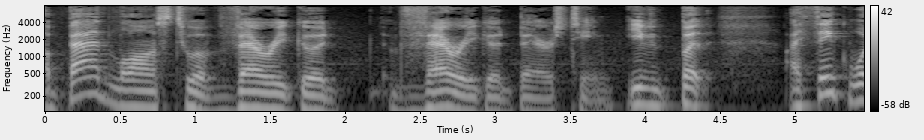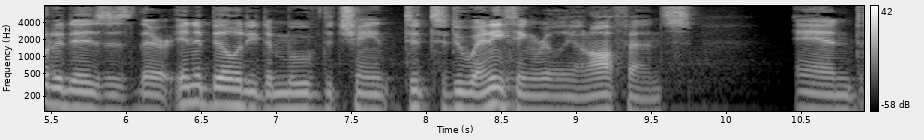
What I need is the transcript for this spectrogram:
a bad loss to a very good, very good Bears team. Even, but I think what it is is their inability to move the chain to to do anything really on offense, and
